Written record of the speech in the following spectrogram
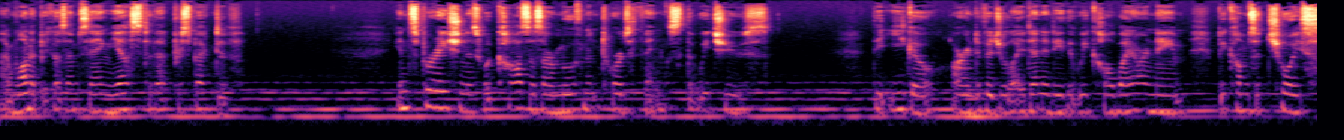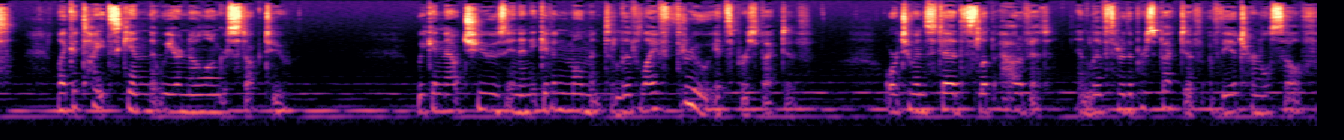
I want it because I'm saying yes to that perspective. Inspiration is what causes our movement towards things that we choose. The ego, our individual identity that we call by our name, becomes a choice, like a tight skin that we are no longer stuck to. We can now choose in any given moment to live life through its perspective or to instead slip out of it and live through the perspective of the eternal self.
